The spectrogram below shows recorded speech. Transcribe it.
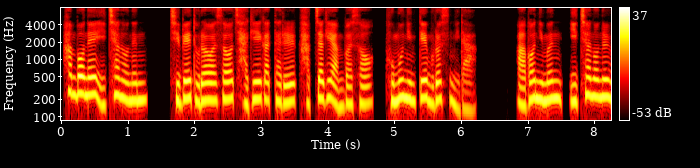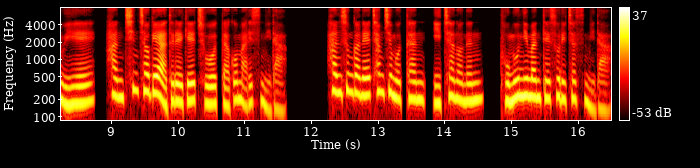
한 번에 이찬원은 집에 돌아와서 자기의 가타를 갑자기 안 봐서 부모님께 물었습니다. 아버님은 이찬원을 위해 한 친척의 아들에게 주었다고 말했습니다. 한순간에 참지 못한 이찬원은 부모님한테 소리쳤습니다.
